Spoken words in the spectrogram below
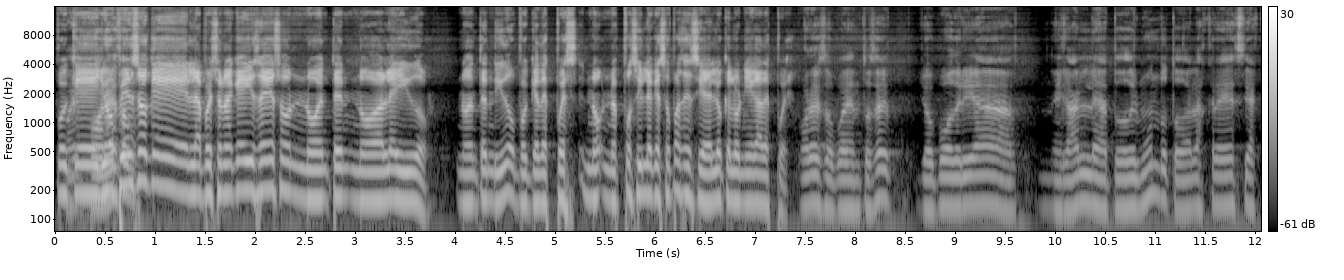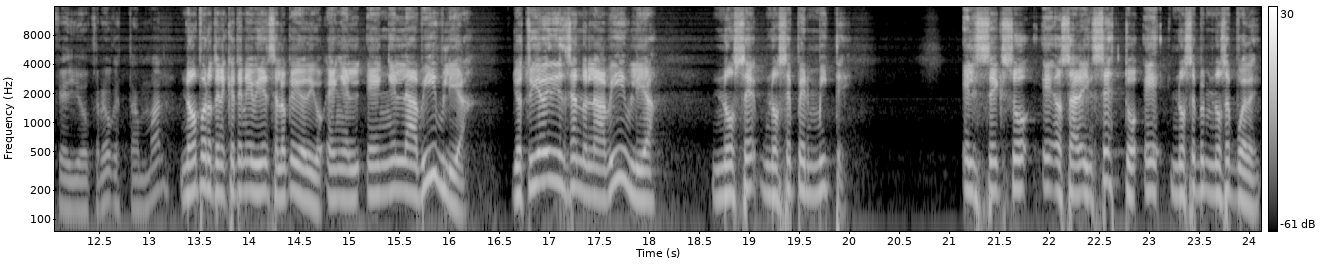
Porque Pues, por yo eso- pienso que la persona que dice eso no, enten- no ha leído, no ha entendido, porque después no, no es posible que eso pase si es lo que lo niega después. Por eso, pues entonces yo podría negarle a todo el mundo todas las creencias que yo creo que están mal. No, pero tienes que tener evidencia, lo que yo digo. En, el, en la Biblia, yo estoy evidenciando en la Biblia, no se, no se permite. El sexo, eh, o sea, el incesto eh, no, se, no se puede.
